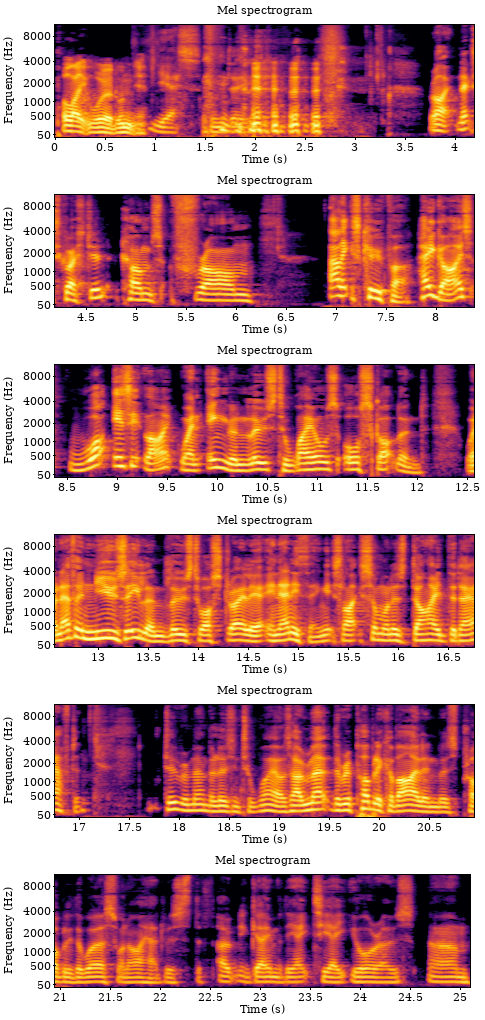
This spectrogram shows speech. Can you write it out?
polite word, wouldn't you? Yes, indeed. right, next question comes from Alex Cooper. Hey guys, what is it like when England lose to Wales or Scotland? Whenever New Zealand lose to Australia in anything, it's like someone has died the day after. Do remember losing to Wales. I remember the Republic of Ireland was probably the worst one I had. Was the opening game of the '88 Euros. Um,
